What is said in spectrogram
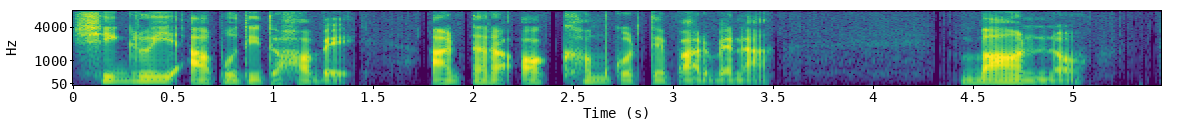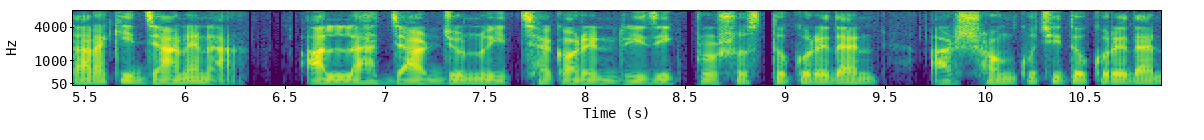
শীঘ্রই আপতিত হবে। আর তারা অক্ষম করতে পারবে না। বাহান্ন তারা কি জানে না আল্লাহ যার জন্য ইচ্ছা করেন রিজিক প্রশস্ত করে দেন আর সংকুচিত করে দেন?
